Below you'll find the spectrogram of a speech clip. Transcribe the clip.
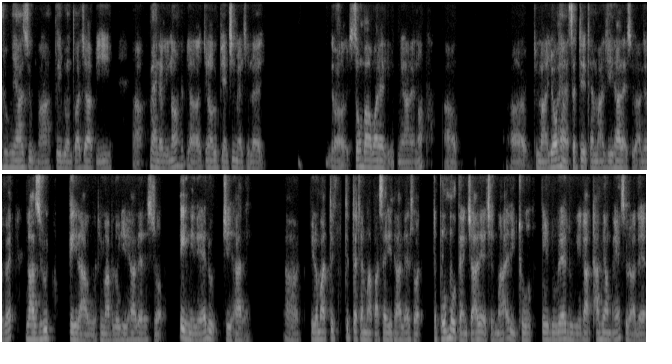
လူများစုမှာသေလွန်သွားကြပြီးအမှန်တယ်လေနော်ကျွန်တော်တို့ပြန်ကြည့်မယ်ဆိုလဲဆုံးပါသွားတဲ့လူများတယ်နော်အာအာဒီမှာယောဟန်17ထဲမှာရေးထားတယ်ဆိုတာလည်းပဲလာဇရုသေတာကိုဒီမှာဘယ်လိုရေးထားလဲဆိုတော့အိတ်နေတယ်လို့ရေးထားတယ်အာပြီးတော့မှတစ်တက်ထဲမှာဗာဆက်ရေးထားလဲဆိုတော့တပိုးမှုတ်တန်ကြားတဲ့အချိန်မှာအဲ့ဒီထိုးပေလူတဲ့လူတွေကထားမြောက်မယ်ဆိုတာလည်း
